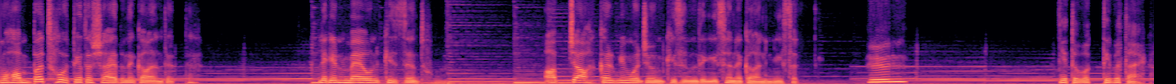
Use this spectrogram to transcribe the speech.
मोहब्बत होती तो शायद निकाल देता है। लेकिन मैं उनकी जिद हूँ। आप चाहकर भी मुझे उनकी ज़िंदगी से निकाल नहीं सकती। ये तो वक्त ही बताएगा।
